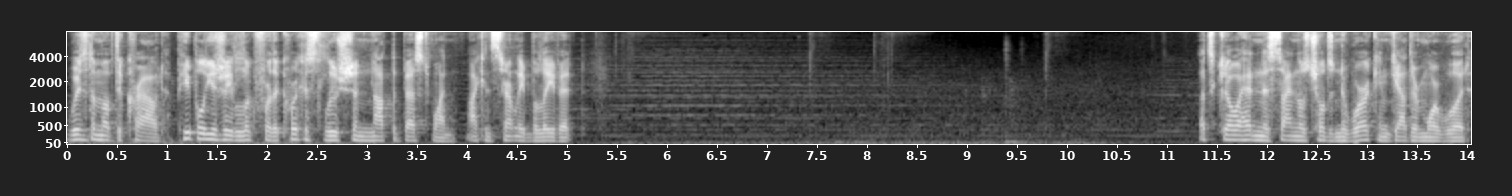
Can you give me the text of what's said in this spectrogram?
Wisdom of the crowd. People usually look for the quickest solution, not the best one. I can certainly believe it. Let's go ahead and assign those children to work and gather more wood.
